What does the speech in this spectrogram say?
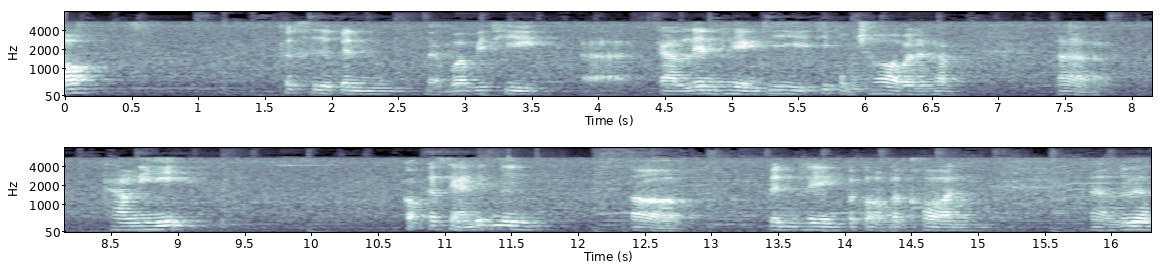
of ก็คือเป็นแบบว่าวิธีการเล่นเพลงที่ที่ผมชอบนะครับคราวนี้เกาะกระแสนิดนึงเเป็นเพลงประกอบละครเเรื่อง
